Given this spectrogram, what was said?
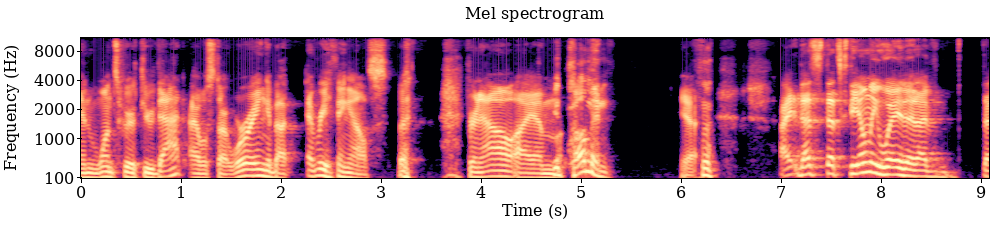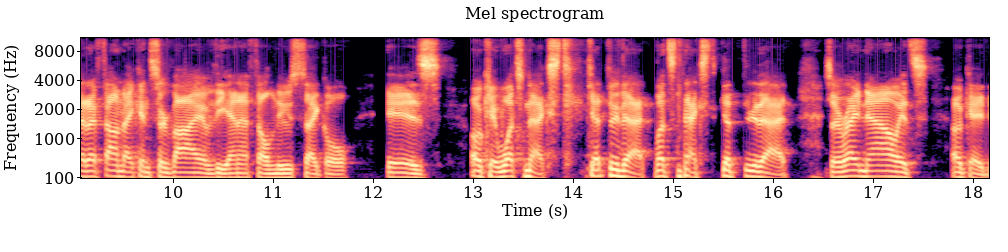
And once we're through that, I will start worrying about everything else. But for now, I am it's coming. Yeah. I, that's that's the only way that I've that I found I can survive the NFL news cycle is okay, what's next? Get through that. What's next? Get through that. So right now it's okay,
